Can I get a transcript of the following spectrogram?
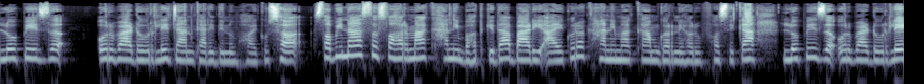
लोपेज ओर्बाडोरले जानकारी दिनुभएको छ। सबिनास सहरमा खानी भत्किँदा बाढी आएको र खानीमा काम गर्नेहरू फँसेका लोपेज ओर्बाडोरले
